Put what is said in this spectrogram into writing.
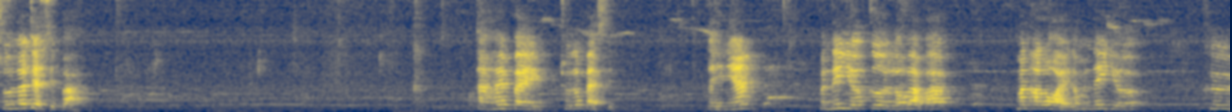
ชุดละเจ็ดสิบบาทแต่ให้ไปชุดละแปดสิบแต่ทีเนี้ย มันได้เยอะเกินแล้วแบบว่า มันอร่อยแล้วมันได้เยอะ คือ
